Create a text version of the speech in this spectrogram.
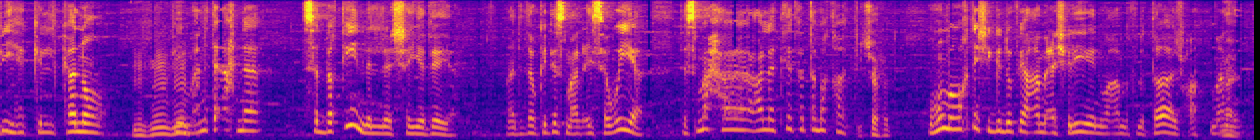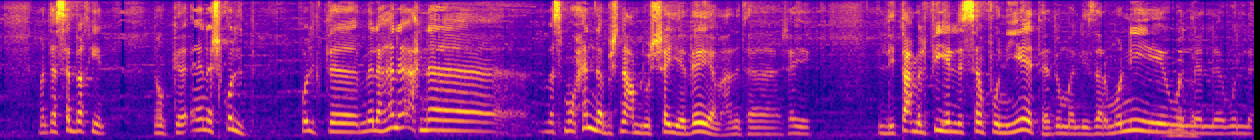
فيه كل كانون فيه معناتها إحنا سباقين للشيء هذايا. معناتها كي تسمع العيسوية تسمعها على ثلاثة طبقات. شفت. وهم وقتاش يقعدوا فيها عام 20 وعام 13 وعام معناتها سباقين. دونك أنا اش قلت مالا هنا إحنا مسموح لنا باش نعملوا الشيء هذايا معناتها شيء اللي تعمل فيه السيمفونيات هذوما اللي زرموني وال وال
